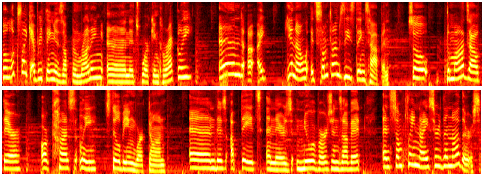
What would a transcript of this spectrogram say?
So it looks like everything is up and running and it's working correctly. And uh, I, you know, it's sometimes these things happen. So the mods out there are constantly still being worked on. And there's updates and there's newer versions of it. And some play nicer than others.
